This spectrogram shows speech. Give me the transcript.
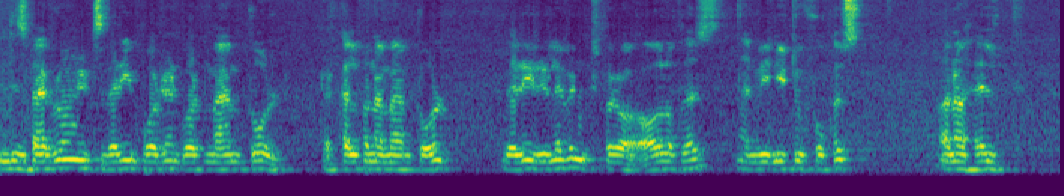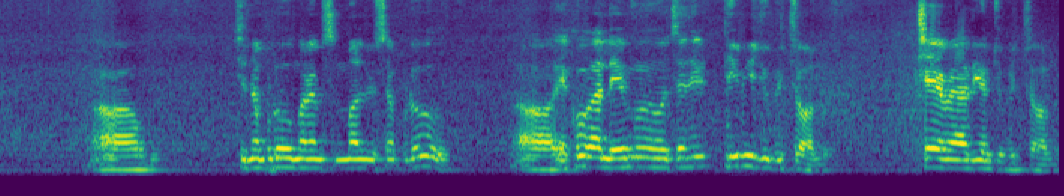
In this background it's very important what ma'am told Kalpana ma'am told very relevant for all of us and we need to focus on our health Uh, చిన్నప్పుడు మనం సినిమాలు చూసినప్పుడు uh, ఎక్కువగా లేము వచ్చేది టీవీ చూపించేవాళ్ళు క్షయవ్యాధి అని చూపించేవాళ్ళు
